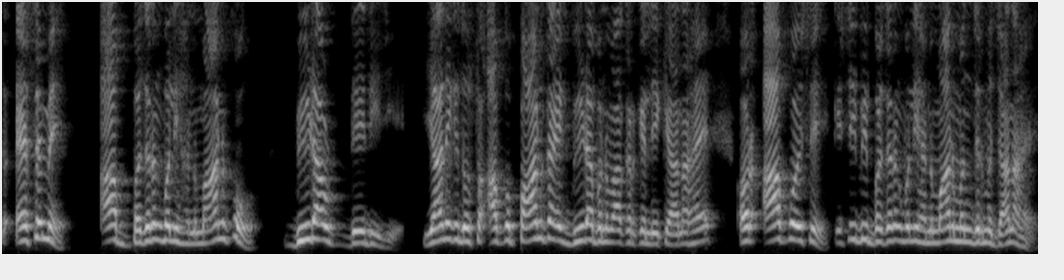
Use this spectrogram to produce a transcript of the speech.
तो ऐसे में आप बजरंग बली हनुमान को बीड़ा दे दीजिए। यानी कि दोस्तों, आपको पान का एक बीड़ा बनवा करके लेके आना है और आपको इसे किसी भी बजरंग बली हनुमान मंदिर में जाना है।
